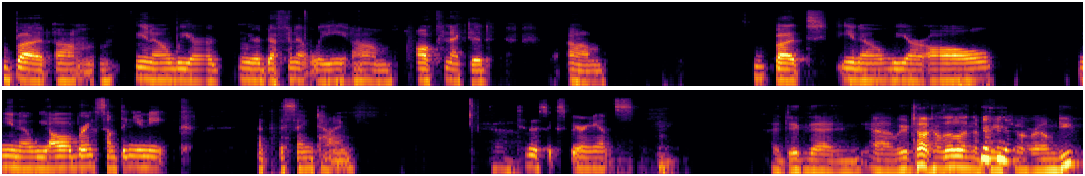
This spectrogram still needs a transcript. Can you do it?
But um you know we are we are definitely um all connected. Um but you know we are all you know we all bring something unique at the same time yeah. to this experience. I dig that and uh, we were talking a little in the pre-show room. Do you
